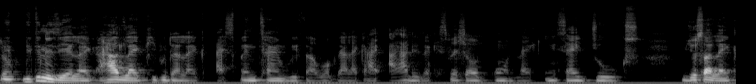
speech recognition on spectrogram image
the, the thing is, yeah, like I had like people that like I spent time with at work that like I, I had like a special bond, like inside jokes. We just had like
